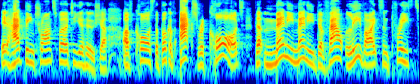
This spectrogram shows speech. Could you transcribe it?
It had been transferred to Yahusha. Of course, the book of Acts records that many, many devout Levites and priests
